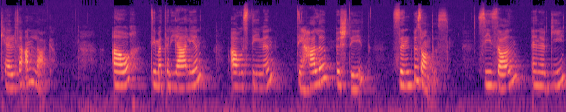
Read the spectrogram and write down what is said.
Kälteanlage. Auch die Materialien, aus denen die Halle besteht, sind besonders. Sie sollen Energie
